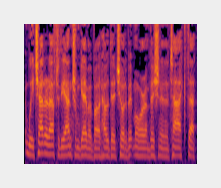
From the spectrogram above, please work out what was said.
we chatted after the Antrim game about how they showed a bit more ambition in attack that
